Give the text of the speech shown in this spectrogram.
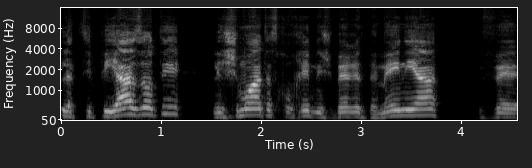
לציפייה הזאתי, לשמוע את הזכוכית נשברת במניה, ו...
